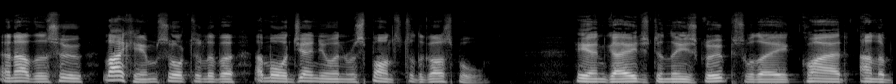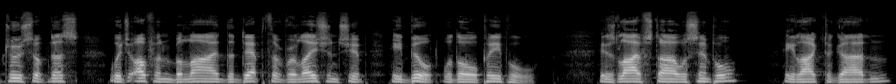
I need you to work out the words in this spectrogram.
and others who, like him, sought to live a, a more genuine response to the gospel. He engaged in these groups with a quiet unobtrusiveness which often belied the depth of relationship he built with all people. His lifestyle was simple. He liked to garden.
